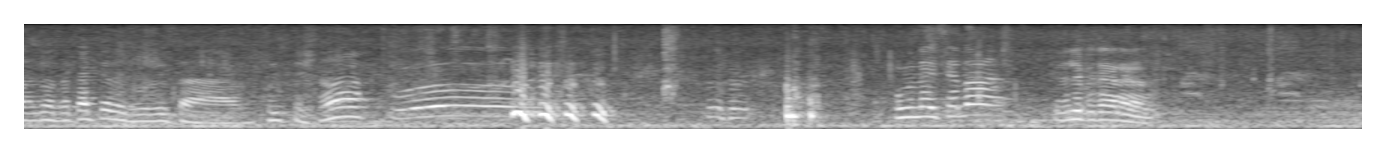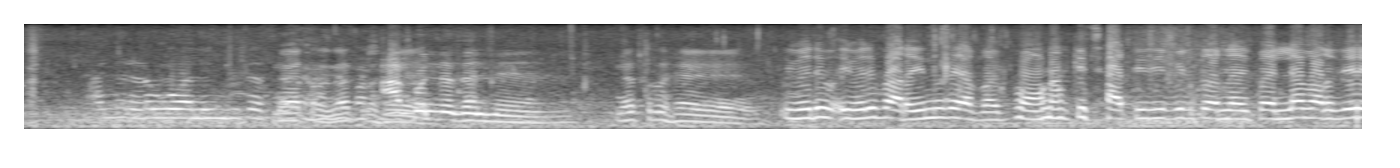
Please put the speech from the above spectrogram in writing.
আজকে কাটতে ঘুরি স্যার খুঁজতেছ ফুল নাইছে না? এগুলো পেতে না আগুন ഇവർ ഇവർ പറയുന്നതേ അപ്പൊ ഫോണാക്കി ചാറ്റ് ജി പി എടുത്ത് പറഞ്ഞ ഇപ്പൊ എല്ലാം പറഞ്ഞു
